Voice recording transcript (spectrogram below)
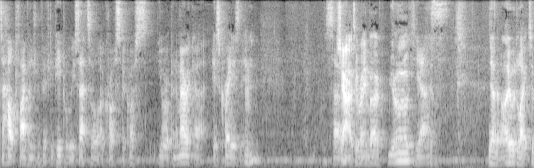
to help 550 people resettle across across Europe and America is crazy. Mm. So Shout out to Rainbow. Yes. yes. Yeah. No, I would like to.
